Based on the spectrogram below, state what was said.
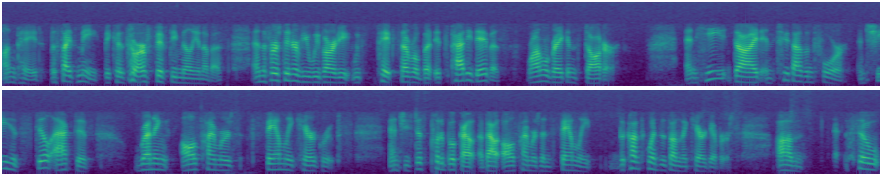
unpaid, besides me, because there are 50 million of us. And the first interview we've already we've taped several, but it's Patti Davis, Ronald Reagan's daughter, and he died in 2004, and she is still active, running Alzheimer's family care groups, and she's just put a book out about Alzheimer's and family, the consequences on the caregivers. Um, so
